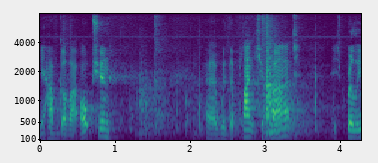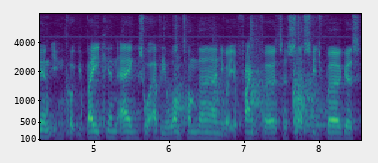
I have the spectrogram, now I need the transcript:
you have got that option uh, with the plancha part it's brilliant, you can cook your bacon, eggs, whatever you want on there, and you've got your frankfurter, sausage, burgers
